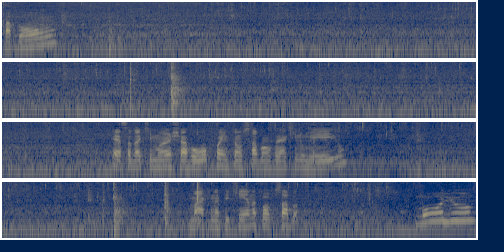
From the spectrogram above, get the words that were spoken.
Tá bom. Essa daqui mancha a roupa, então o sabão vai aqui no meio. Máquina pequena, pouco sabão. Molho.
